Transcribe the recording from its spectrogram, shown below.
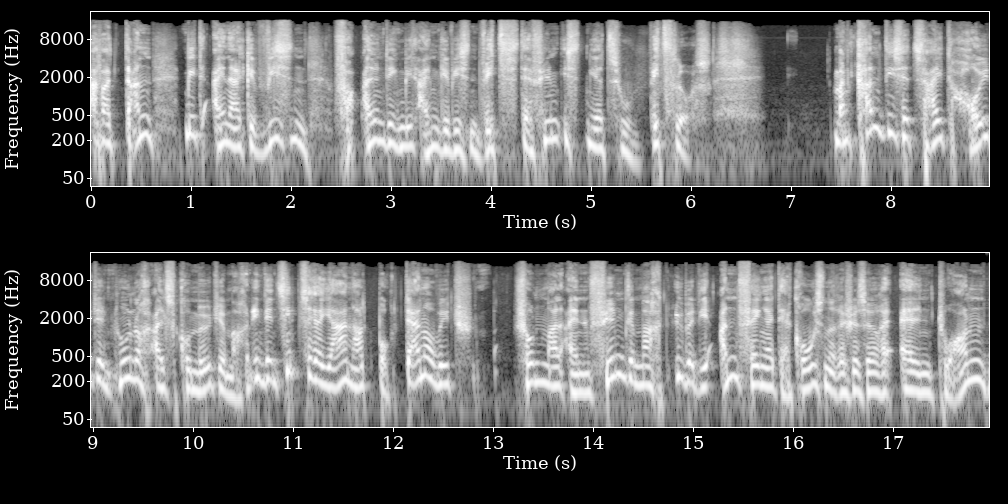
aber dann mit einer gewissen, vor allen Dingen mit einem gewissen Witz. Der Film ist mir zu witzlos. Man kann diese Zeit heute nur noch als Komödie machen. In den 70er Jahren hat Bogdanovich schon mal einen Film gemacht über die Anfänge der großen Regisseure Alan Tuan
